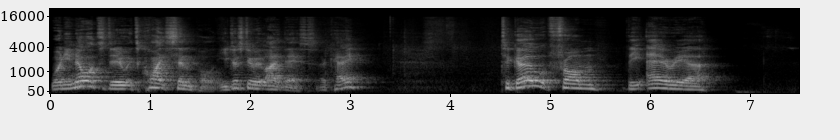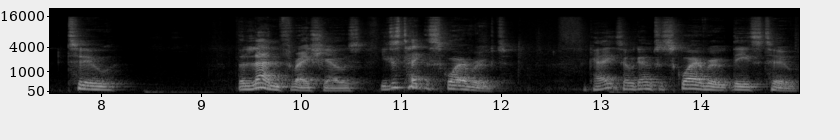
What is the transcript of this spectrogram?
When you know what to do, it's quite simple. You just do it like this, okay? To go from the area to the length ratios, you just take the square root. Okay, so we're going to square root these two.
